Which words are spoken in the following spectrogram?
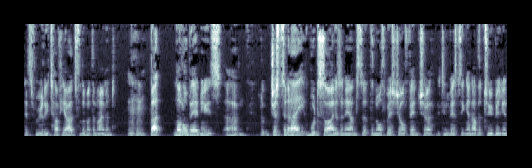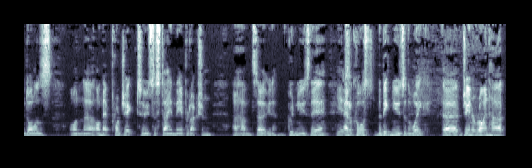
it's really tough yards for them at the moment. Mm-hmm. But not all bad news. Um, look, just today, Woodside has announced that the Northwest Shelf Venture is investing another two billion dollars on uh, on that project to sustain their production. Um, so you know, good news there. Yes. And of course, the big news of the week: uh, Gina Rinehart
